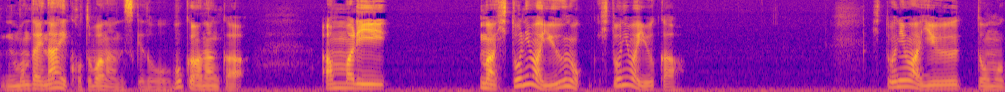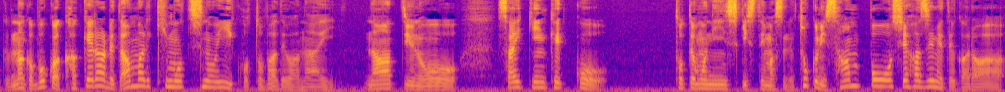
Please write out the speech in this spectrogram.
問題ない言葉なんですけど、僕はなんか、あんまり、まあ人には言うの、人には言うか。人には言うと思うけど、なんか僕はかけられてあんまり気持ちのいい言葉ではないなっていうのを、最近結構、とても認識していますね。特に散歩をし始めてから、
